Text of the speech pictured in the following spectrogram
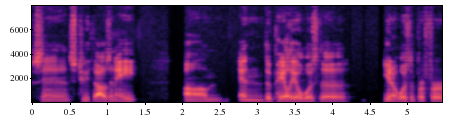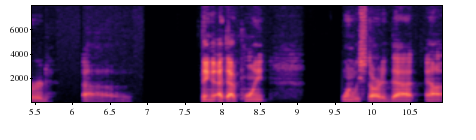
since 2008 um, and the paleo was the you know was the preferred uh, thing at that point when we started that. Uh,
